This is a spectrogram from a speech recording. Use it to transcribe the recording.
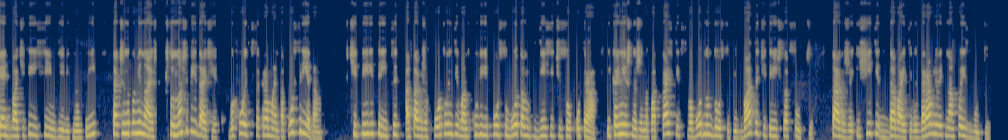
916-524-7903. Также напоминаю, что наши передачи выходят в Сакраменто по средам 4.30, а также в Портленде, Ванкувере по субботам в 10 часов утра. И, конечно же, на подкасте в свободном доступе 24 часа в сутки – также ищите «Давайте выздоравливать» на Фейсбуке.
